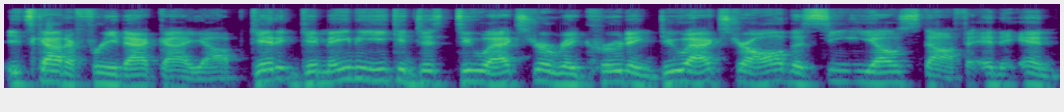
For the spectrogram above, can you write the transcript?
it's got to free that guy up. Get it. Get maybe he could just do extra recruiting, do extra all the CEO stuff, and and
